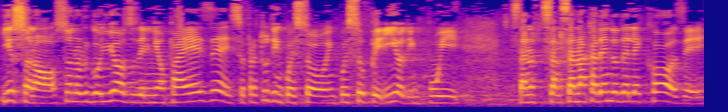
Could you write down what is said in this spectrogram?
io sono, sono orgoglioso del mio paese soprattutto in questo, in questo periodo in cui stanno, stanno accadendo delle cose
